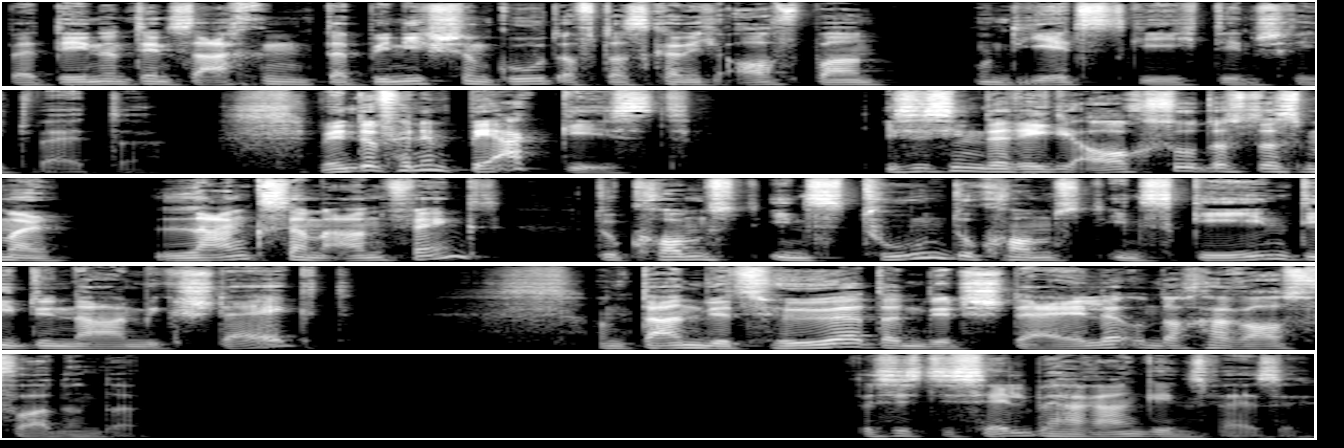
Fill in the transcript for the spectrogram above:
bei den und den Sachen, da bin ich schon gut, auf das kann ich aufbauen und jetzt gehe ich den Schritt weiter. Wenn du auf einen Berg gehst, ist es in der Regel auch so, dass das mal langsam anfängt. Du kommst ins Tun, du kommst ins Gehen, die Dynamik steigt und dann wird's höher, dann wird's steiler und auch herausfordernder. Das ist dieselbe Herangehensweise.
